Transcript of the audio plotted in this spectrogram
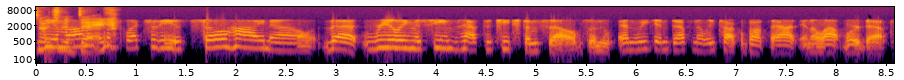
the amount day. of complexity is so high now that really machines have to teach themselves, and and we can definitely talk about that in a lot more depth.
